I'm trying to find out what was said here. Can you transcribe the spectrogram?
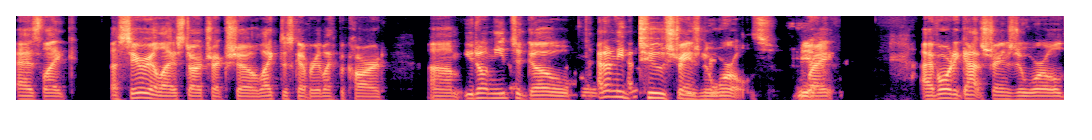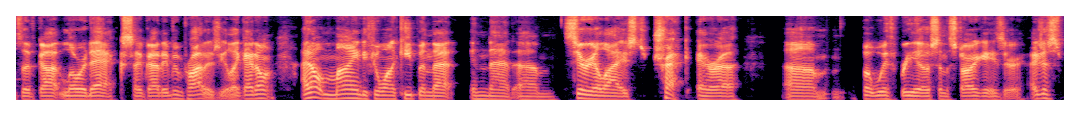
as like a serialized Star Trek show like Discovery, like Picard, um, you don't need to go. I don't need two Strange New Worlds, Yeah. right? I've already got Strange New Worlds. I've got Lower Decks. I've got even Prodigy. Like I don't, I don't mind if you want to keep in that in that um, serialized Trek era, um, but with Rios and the Stargazer. I just,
